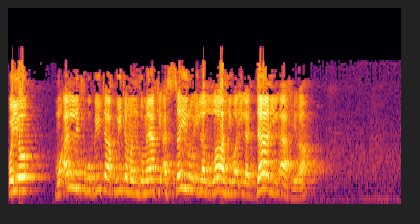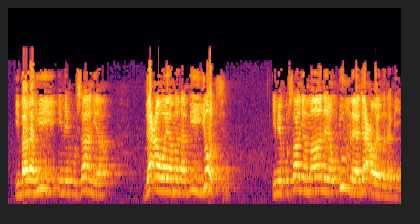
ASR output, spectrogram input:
kwa hiyo muallifu kukiita kuita manzuma yake as-sairu ila Allah wa ila dari al-akhirah ibara hii imekusanya da'wa ya manabii yote. Imekusanya maana ya ujumla ya da'wa ya manabii.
